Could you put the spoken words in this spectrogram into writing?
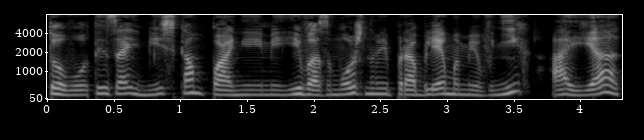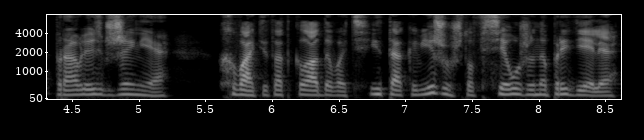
то вот и займись компаниями и возможными проблемами в них, а я отправлюсь к жене. Хватит откладывать, и так вижу, что все уже на пределе.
